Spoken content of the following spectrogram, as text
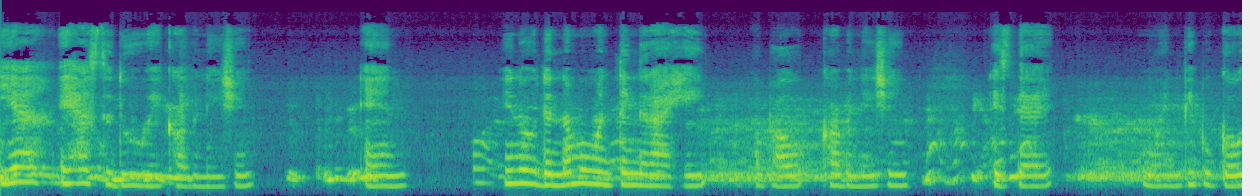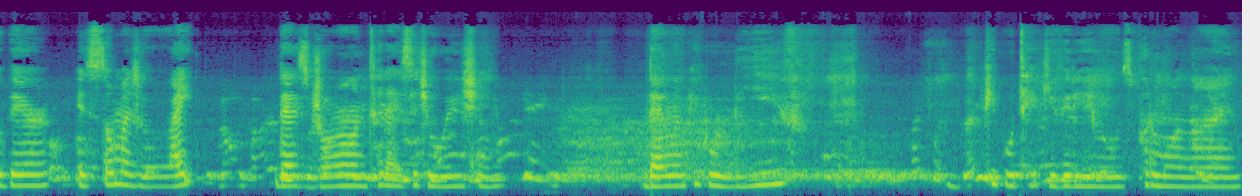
yeah, it has to do with carbonation. And, you know, the number one thing that I hate about carbonation is that when people go there, it's so much light that's drawn to that situation that when people leave, people take your videos, put them online,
